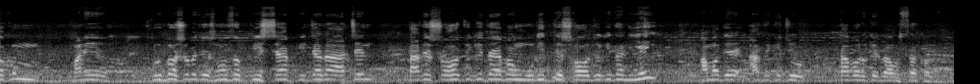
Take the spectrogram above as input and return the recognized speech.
রকম মানে পূর্বাসবে যে সমস্ত পিস সাহেব পিজাদা আছেন তাদের সহযোগিতা এবং মুড়িদের সহযোগিতা নিয়েই আমাদের এত কিছু তাবরকের ব্যবস্থা করা হয়।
